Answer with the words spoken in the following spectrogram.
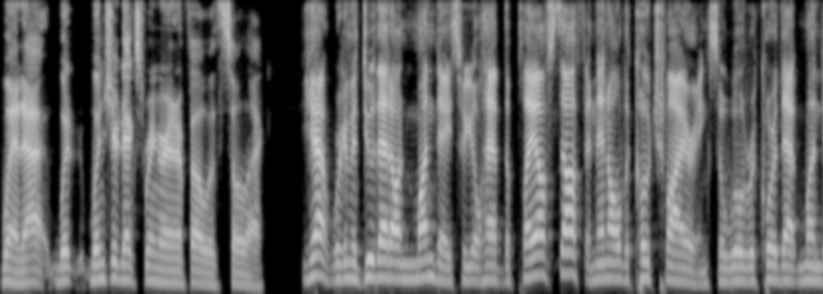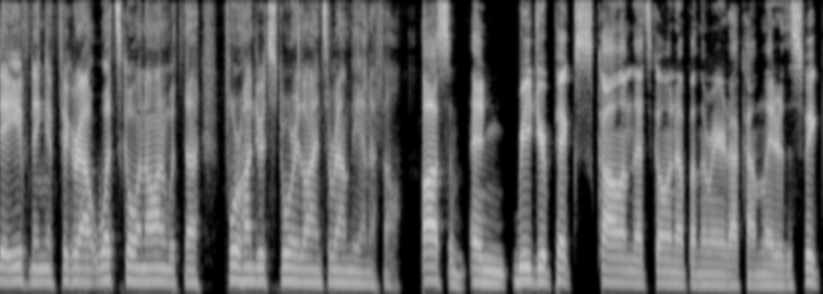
when? Uh, what, when's your next Ringer NFL with Solak? Yeah, we're going to do that on Monday. So you'll have the playoff stuff and then all the coach firing. So we'll record that Monday evening and figure out what's going on with the 400 storylines around the NFL. Awesome. And read your picks column that's going up on the ringer.com later this week.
